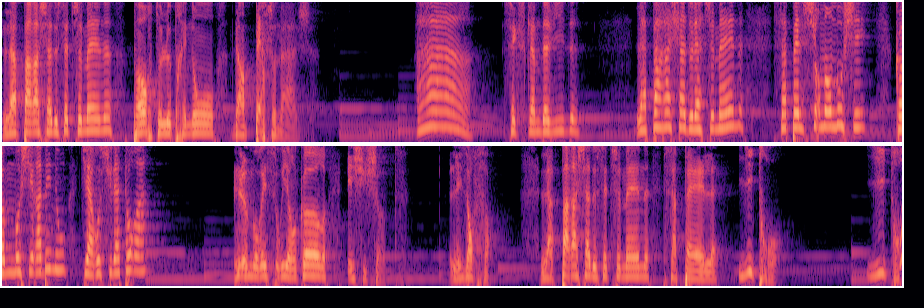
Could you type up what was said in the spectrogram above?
La paracha de cette semaine porte le prénom d'un personnage. Ah s'exclame David. La paracha de la semaine s'appelle sûrement Moshe, comme Moshe Rabbeinu qui a reçu la Torah. Le Moré sourit encore et chuchote. Les enfants, la paracha de cette semaine s'appelle Yitro. Yitro?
